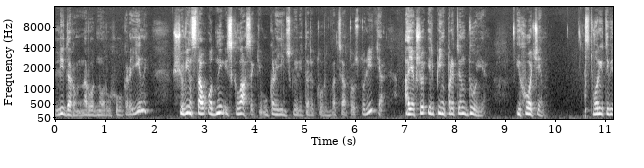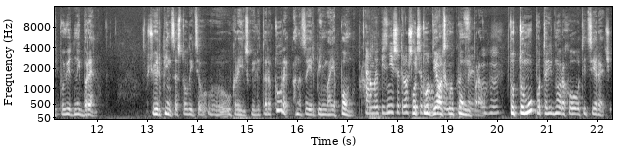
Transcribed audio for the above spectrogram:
лідером Народного руху України, що він став одним із класиків української літератури ХХ століття. А якщо Ірпінь претендує і хоче створити відповідний бренд, що Ірпінь це столиця е, української літератури, а на це Ірпінь має повне право. Та ми пізніше трошки От тут я вам скажу повне право. Мгм. То тому потрібно враховувати ці речі.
